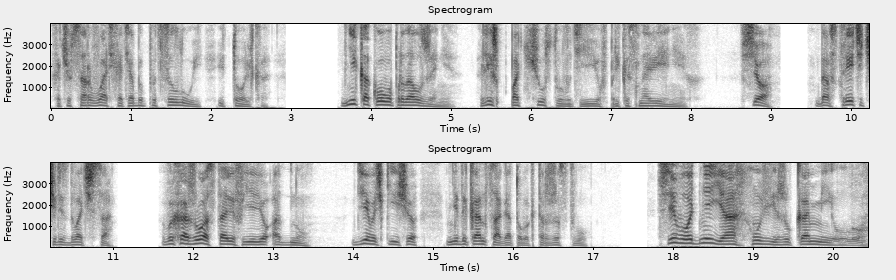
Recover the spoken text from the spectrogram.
Хочу сорвать хотя бы поцелуй и только. Никакого продолжения, лишь почувствовать ее в прикосновениях. Все, до встречи через два часа. Выхожу, оставив ее одну. Девочки еще не до конца готовы к торжеству. Сегодня я увижу Камиллу.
